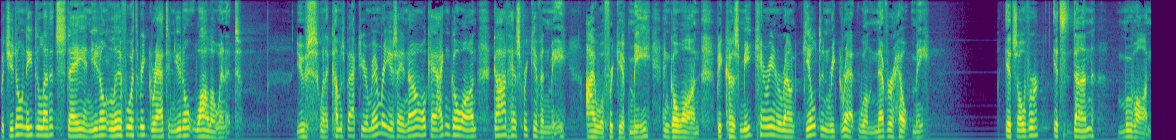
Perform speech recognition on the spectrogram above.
but you don't need to let it stay and you don't live with regret and you don't wallow in it. You, when it comes back to your memory, you say, No, okay, I can go on. God has forgiven me. I will forgive me and go on because me carrying around guilt and regret will never help me. It's over, it's done, move on.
